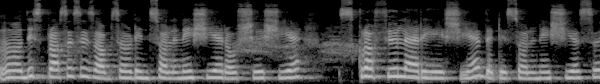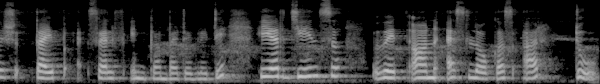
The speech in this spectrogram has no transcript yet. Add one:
uh, this process is observed in Solanaceae, Rosaceae, Scrofulariaceae that is solanaceous type self incompatibility. Here genes with on S locus are 2.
